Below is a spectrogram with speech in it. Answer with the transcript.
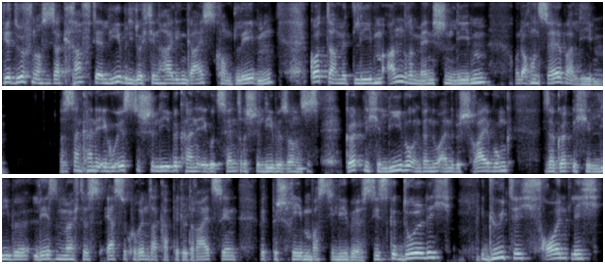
Wir dürfen aus dieser Kraft der Liebe, die durch den Heiligen Geist kommt, leben. Gott damit lieben, andere Menschen lieben und auch uns selber lieben. Das ist dann keine egoistische Liebe, keine egozentrische Liebe, sondern es ist göttliche Liebe. Und wenn du eine Beschreibung dieser göttlichen Liebe lesen möchtest, 1. Korinther Kapitel 13 wird beschrieben, was die Liebe ist. Sie ist geduldig, gütig, freundlich,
